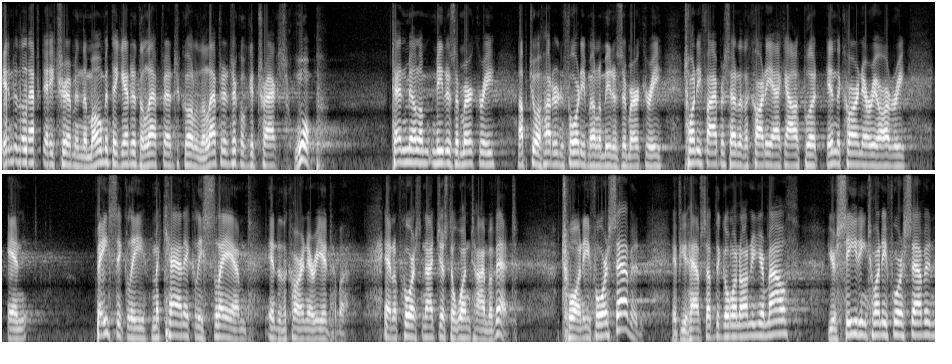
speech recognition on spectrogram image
into the left atrium, and the moment they get into the left ventricle, and the left ventricle contracts, whoop, 10 millimeters of mercury up to 140 millimeters of mercury, 25% of the cardiac output in the coronary artery, and basically mechanically slammed into the coronary intima. And of course, not just a one time event, 24 7. If you have something going on in your mouth, you're seeding 24 7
